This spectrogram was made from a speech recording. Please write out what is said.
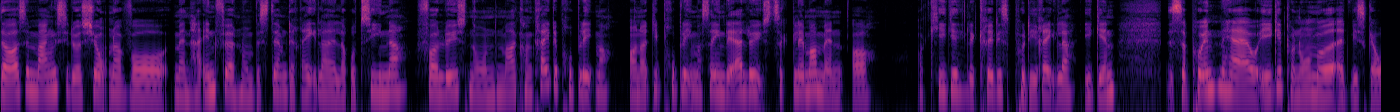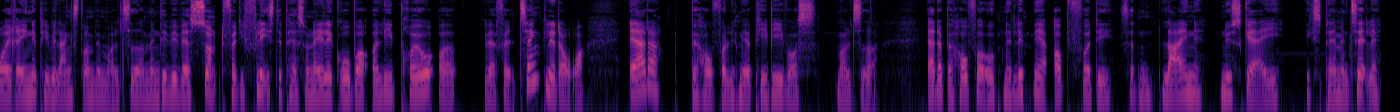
Der er også mange situationer, hvor man har indført nogle bestemte regler eller rutiner for at løse nogle meget konkrete problemer, og når de problemer så egentlig er løst, så glemmer man at, at kigge lidt kritisk på de regler igen. Så pointen her er jo ikke på nogen måde, at vi skal over i rene Pippi Langstrømpe måltider, men det vil være sundt for de fleste personalegrupper at lige prøve at i hvert fald tænke lidt over, er der behov for lidt mere Pippi i vores måltider? er der behov for at åbne lidt mere op for det sådan lejende, nysgerrige, eksperimentelle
